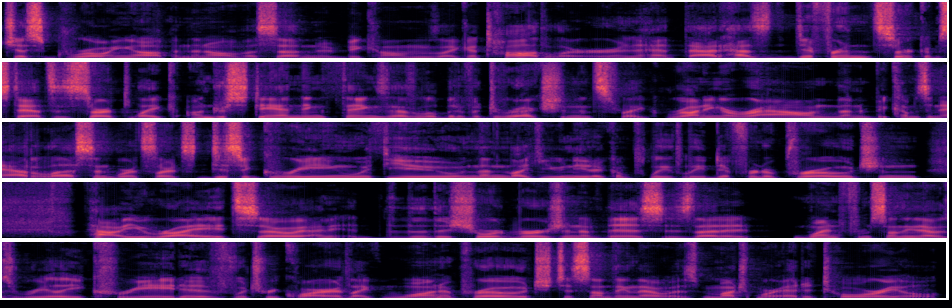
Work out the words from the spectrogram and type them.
just growing up, and then all of a sudden it becomes like a toddler, and that has different circumstances. Start like understanding things, has a little bit of a direction. It's like running around, then it becomes an adolescent where it starts disagreeing with you, and then like you need a completely different approach and how you write. So I mean, the, the short version of this is that it went from something that was really creative, which required like one approach, to something that was much more editorial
